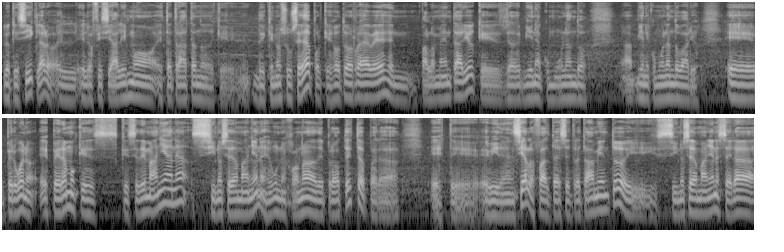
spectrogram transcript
Lo que sí, claro, el, oficialismo está tratando de que, de que no suceda porque es otro revés en parlamentario que ya viene acumulando, ah, viene acumulando varios. Eh, pero bueno, esperamos que, que se dé mañana. Si no se da mañana es una jornada de protesta para este, evidenciar la falta de ese tratamiento y si no se da mañana será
